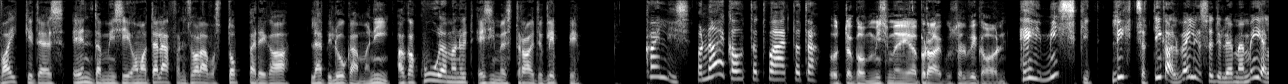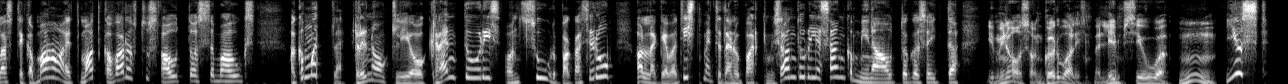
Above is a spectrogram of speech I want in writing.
vaikides endamisi oma telefonis oleva stopperiga läbi lugema, nii, aga kuulame nüüd esimest raadioklippi kallis, on aeg autot vahetada. oot, aga mis meie praegusel viga on? ei miskit, lihtsalt igal väljasõidul jääme meie lastega maha, et matkavarustus autosse mahuks. aga mõtle, Renault Clio Grand Touris on suur pagasiruum, alla käivad istmed ja tänu parkimisandurile saan ka mina autoga sõita. ja mina saan kõrvalistmel limpsi juua mm.. just,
